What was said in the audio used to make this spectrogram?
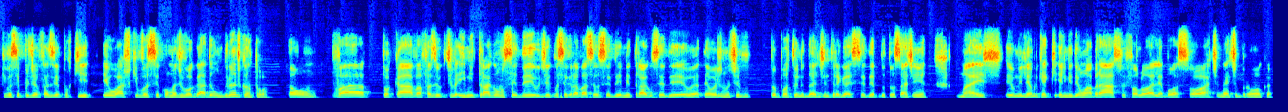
que você podia fazer, porque eu acho que você, como advogado, é um grande cantor. Então, vá tocar, vá fazer o que tiver e me traga um CD. O dia que você gravar seu CD, me traga o CD. Eu até hoje não tive oportunidade de entregar esse CD para o Dr. Sardinha, mas eu me lembro que ele me deu um abraço e falou: Olha, boa sorte, mete bronca.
